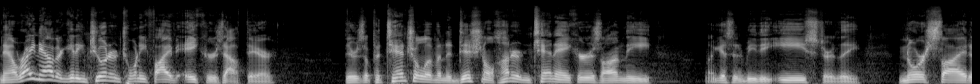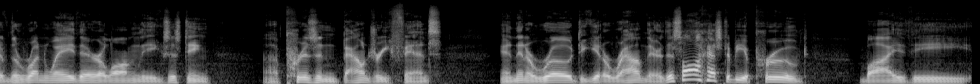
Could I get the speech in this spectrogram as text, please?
Now, right now, they're getting 225 acres out there. There's a potential of an additional 110 acres on the, I guess it'd be the east or the north side of the runway there along the existing uh, prison boundary fence, and then a road to get around there. This all has to be approved by the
